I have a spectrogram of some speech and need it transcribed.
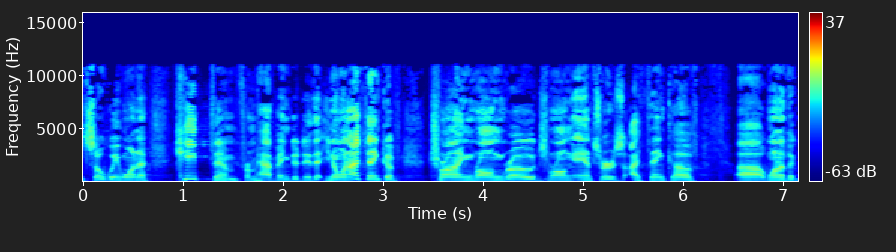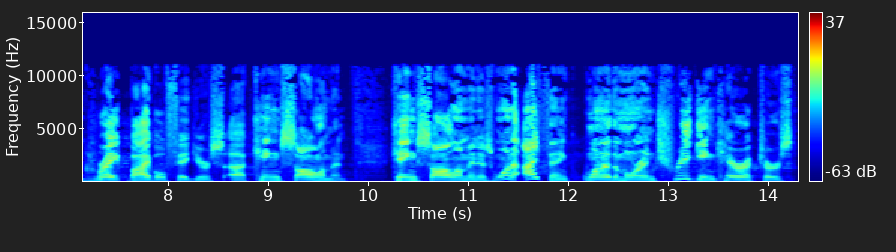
And so we want to keep them from having to do that. You know, when I think of trying wrong roads, wrong answers, I think of uh, one of the great Bible figures, uh, King Solomon. King Solomon is one, I think, one of the more intriguing characters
